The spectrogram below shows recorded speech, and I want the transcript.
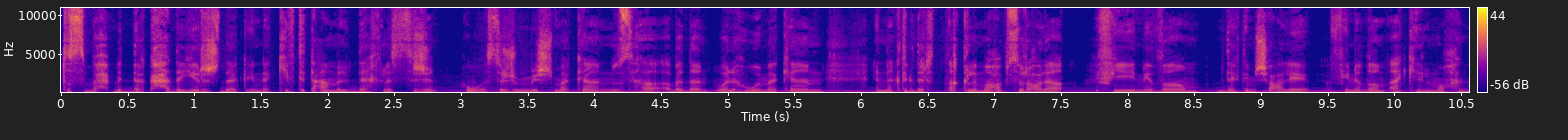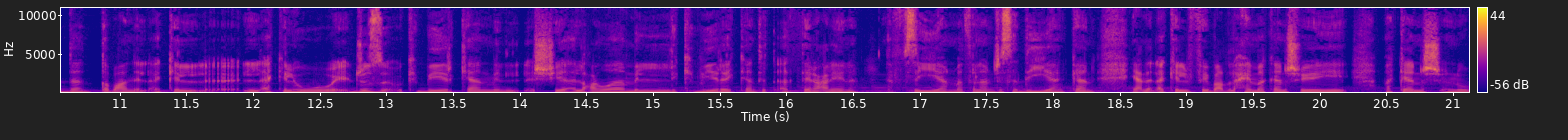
تصبح بدك حدا يرشدك إنك كيف تتعامل داخل السجن. هو السجن مش مكان نزهة ابدا ولا هو مكان إنك تقدر تتأقلم معه بسرعة لا. في نظام بدك تمشي عليه في نظام أكل محدد. طبعا الأكل الأكل هو جزء كبير كان من الأشياء العوامل الكبيرة كانت تاثر علينا نفسيا مثلا جسديا. كان يعني الأكل في بعض الأحيان ما كانش ما كانش إنه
